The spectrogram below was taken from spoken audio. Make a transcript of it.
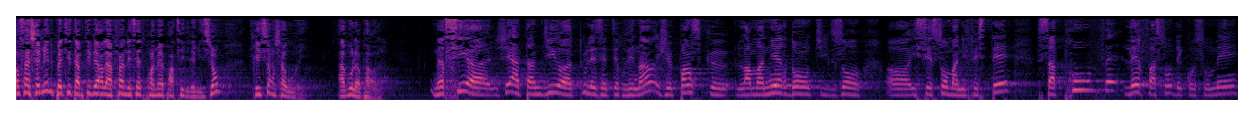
on s'achemine petit à petit vers la fin de cette première partie de l'émission. Christian Chaouri, à vous la parole. Merci. euh, J'ai attendu euh, tous les intervenants. Je pense que la manière dont ils, ont, euh, ils se sont manifestés, ça prouve leur façon de consommer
